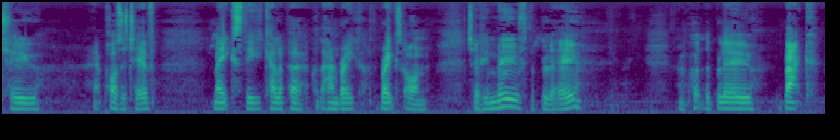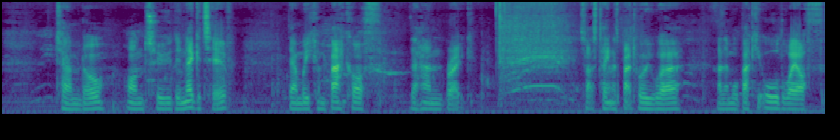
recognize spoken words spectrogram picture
to uh, positive, makes the caliper put the handbrake the brakes on. So if you move the blue and put the blue back terminal onto the negative, then we can back off the handbrake. So that's taking us back to where we were, and then we'll back it all the way off.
